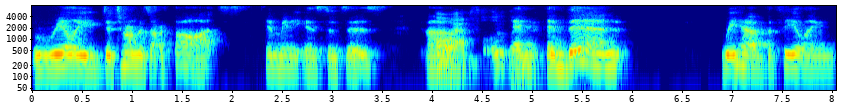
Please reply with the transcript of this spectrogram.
really determines our thoughts in many instances. oh, um, absolutely. And and then we have the feeling,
